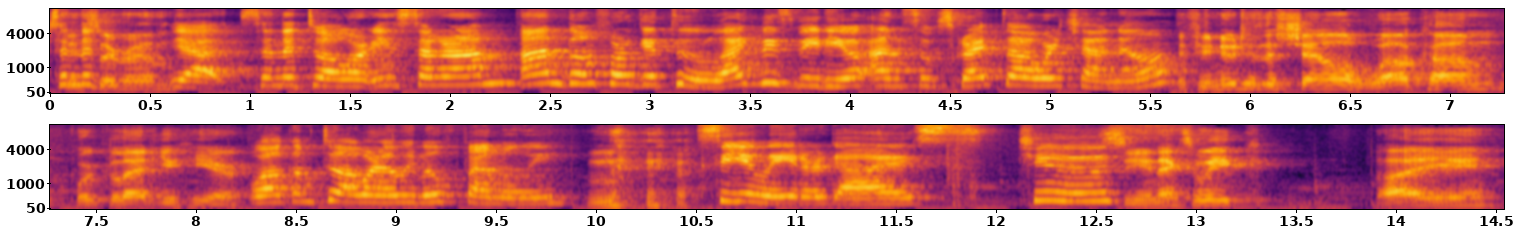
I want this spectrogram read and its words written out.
Send Instagram. It, yeah, send it to our Instagram. And don't forget to like this video and subscribe to our channel. If you're new to this channel, welcome. We're glad you're here. Welcome to our little family. See you later, guys. Cheers. See you next week. Bye.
